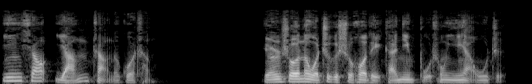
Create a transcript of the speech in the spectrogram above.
阴消阳长的过程。有人说，那我这个时候得赶紧补充营养物质。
